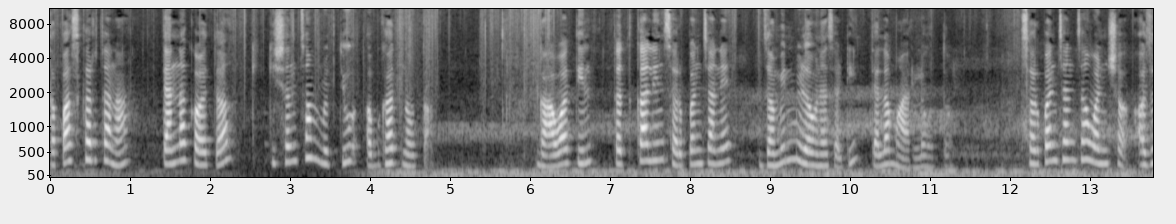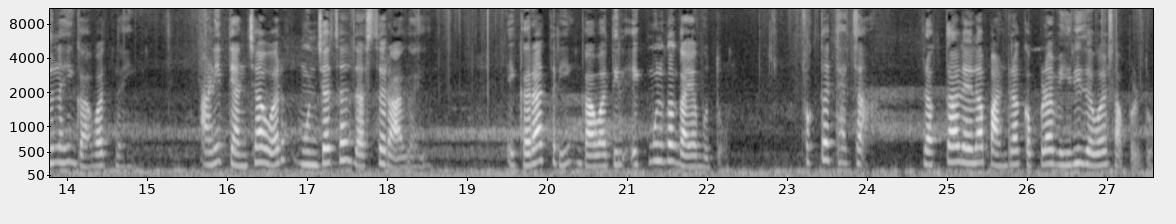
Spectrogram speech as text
तपास करताना त्यांना कळतं की किशनचा मृत्यू अपघात नव्हता. गावातील तत्कालीन सरपंचाने जमीन मिळवण्यासाठी त्याला मारलं होतं. सरपंचांचा वंश अजूनही गावात नाही आणि त्यांच्यावर मुंजाचा जास्त राग आहे. एका रात्री गावातील एक मुलगा गायब होतो. फक्त त्याचा रक्ताळलेला पांढरा कपडा विहिरीजवळ सापडतो.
